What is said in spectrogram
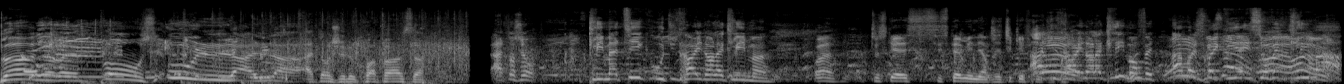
Bonne réponse. Ouh là là. Attends, je ne crois pas ça. Attention, climatique ou tu travailles dans la clim Ouais, tout ce qui est système énergétique et Ah, tu travailles dans la clim en fait Ah, moi je croyais qu'il allait sauver le climat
